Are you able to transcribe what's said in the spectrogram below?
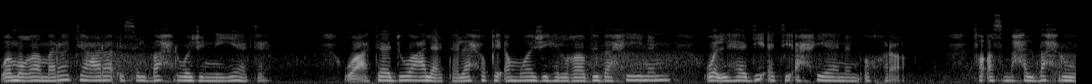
ومغامرات عرائس البحر وجنياته واعتادوا على تلاحق أمواجه الغاضبة حينا والهادئة أحيانا أخرى. فأصبح البحر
